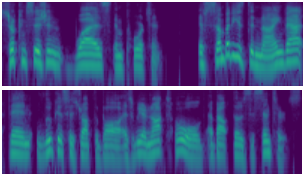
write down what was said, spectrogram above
circumcision was important. If somebody is denying that, then Lucas has dropped the ball, as we are not told about those dissenters.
